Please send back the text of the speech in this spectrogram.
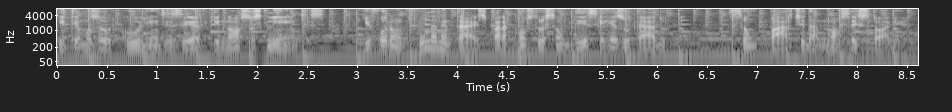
E temos orgulho em dizer que nossos clientes, que foram fundamentais para a construção desse resultado, são parte da nossa história.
